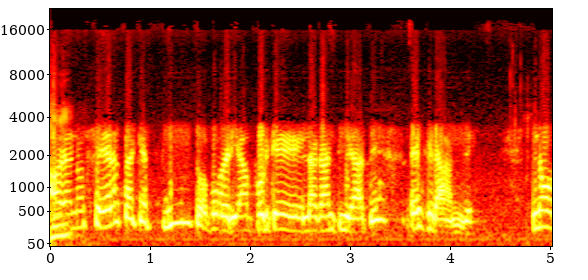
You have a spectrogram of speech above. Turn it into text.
Ahora no sé hasta qué punto podrían, porque la cantidad es, es grande. No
